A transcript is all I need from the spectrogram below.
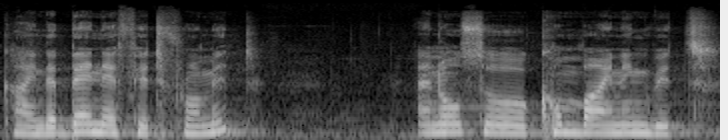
kind of benefit from it. And also combining with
